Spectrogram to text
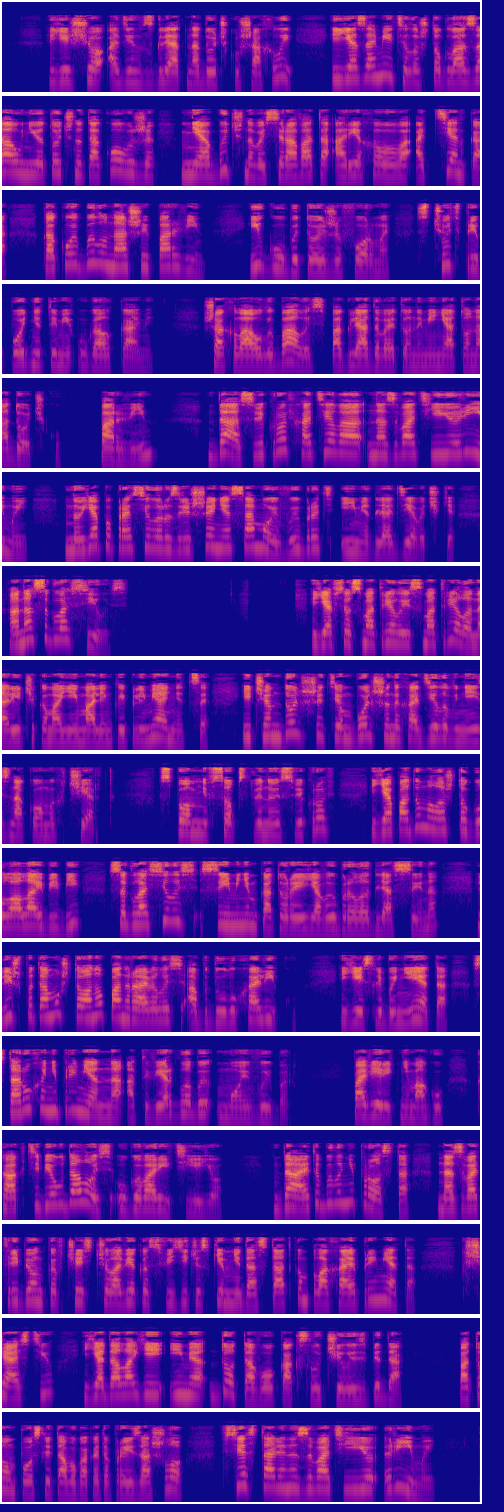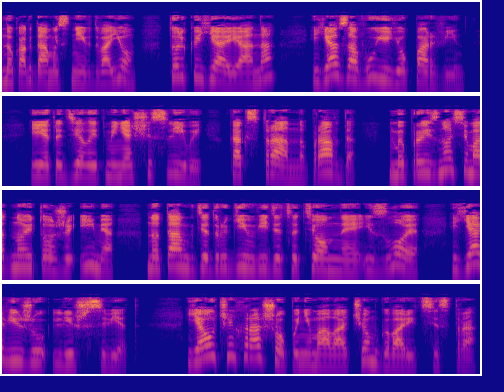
Еще один взгляд на дочку Шахлы, и я заметила, что глаза у нее точно такого же необычного серовато-орехового оттенка, какой был у нашей Парвин, и губы той же формы, с чуть приподнятыми уголками. Шахла улыбалась, поглядывая то на меня, то на дочку. «Парвин?» «Да, свекровь хотела назвать ее Римой», но я попросила разрешения самой выбрать имя для девочки. Она согласилась. Я все смотрела и смотрела на личико моей маленькой племянницы, и чем дольше, тем больше находила в ней знакомых черт. Вспомнив собственную свекровь, я подумала, что Гулалай Биби согласилась с именем, которое я выбрала для сына, лишь потому, что оно понравилось Абдулу Халику. Если бы не это, старуха непременно отвергла бы мой выбор. Поверить не могу, как тебе удалось уговорить ее?» Да, это было непросто. Назвать ребенка в честь человека с физическим недостатком – плохая примета. К счастью, я дала ей имя до того, как случилась беда. Потом, после того, как это произошло, все стали называть ее Римой. Но когда мы с ней вдвоем, только я и она, я зову ее Парвин. И это делает меня счастливой. Как странно, правда? — мы произносим одно и то же имя, но там, где другим видится темное и злое, я вижу лишь свет. Я очень хорошо понимала, о чем говорит сестра.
